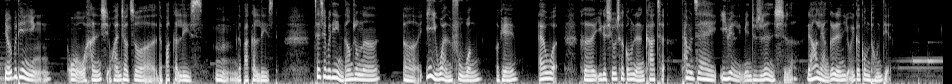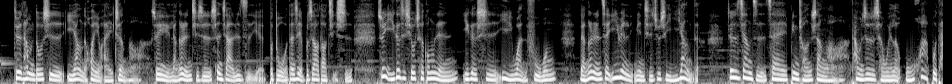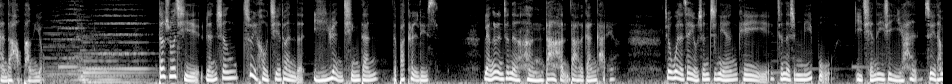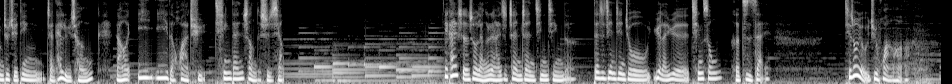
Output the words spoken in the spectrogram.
有一部电影，我我很喜欢，叫做《The Bucket List》。嗯，《The Bucket List》在这部电影当中呢，呃，亿万富翁 OK，Edward 和一个修车工人 Carter，他们在医院里面就是认识了，然后两个人有一个共同点。就是他们都是一样的患有癌症啊，所以两个人其实剩下的日子也不多，但是也不知道到几时。所以一个是修车工人，一个是亿万富翁，两个人在医院里面其实就是一样的，就是这样子在病床上啊，他们就是成为了无话不谈的好朋友。当说起人生最后阶段的遗愿清单，The Bucket List。两个人真的很大很大的感慨呀，就为了在有生之年可以真的是弥补以前的一些遗憾，所以他们就决定展开旅程，然后一一的划去清单上的事项。一开始的时候，两个人还是战战兢兢的，但是渐渐就越来越轻松和自在。其中有一句话哈。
